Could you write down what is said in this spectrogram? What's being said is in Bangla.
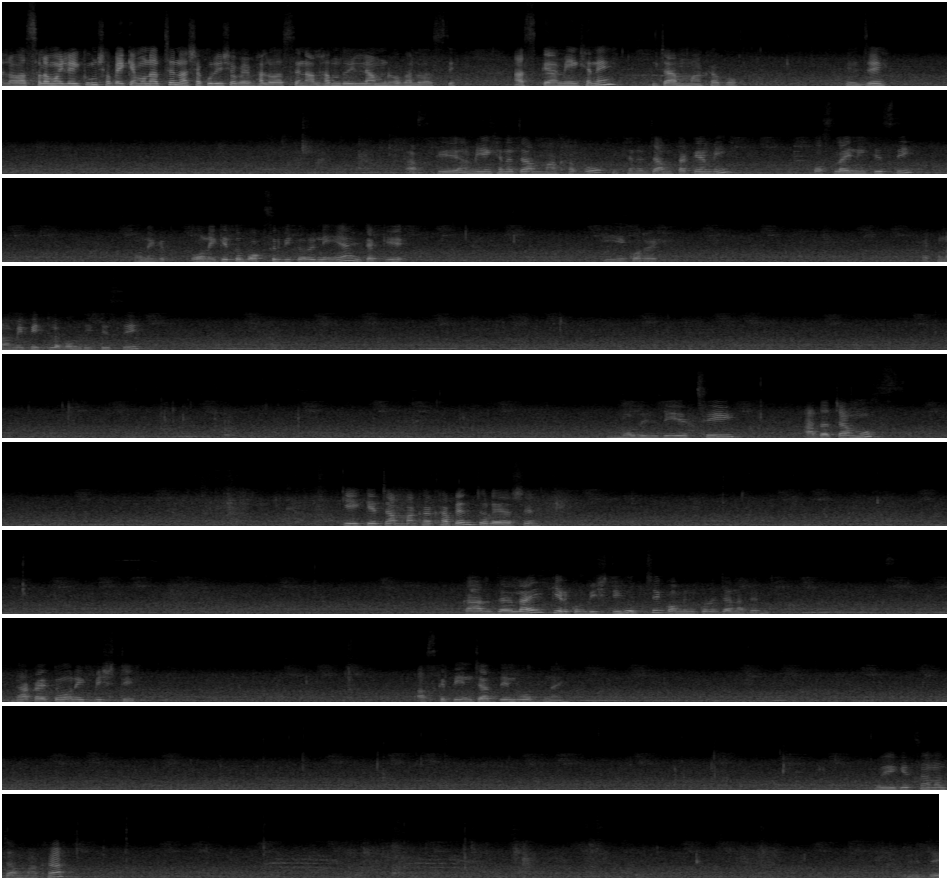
হ্যালো, আসসালামু আলাইকুম। সবাই কেমন আছেন? আশা করি সবাই ভালো আছেন। আলহামদুলিল্লাহ, আমরাও ভালো আছি। আজকে আমি এখানে জাম মাখাবো। এই যে। আজকে আমি এখানে জাম মাখাবো। এখানে জামটাকে আমি পশলাই নিতেছি। অনেকে অনেকে তো বক্সের ভিতরে নিয়ে এটাকে ইয়ে করে। এখন আমি পিঠ লবণ দিতেছি। মরিচ দিয়েছি, আদা চামচ, কে কে জাম মাখা খাবেন চলে আসেন। কার জেলায় কীরকম বৃষ্টি হচ্ছে কমেন্ট করে জানাবেন। ঢাকায় তো অনেক বৃষ্টি। আজকে তিন চার দিন রোদ নাই। হয়ে গেছে আমার জাম এই যে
